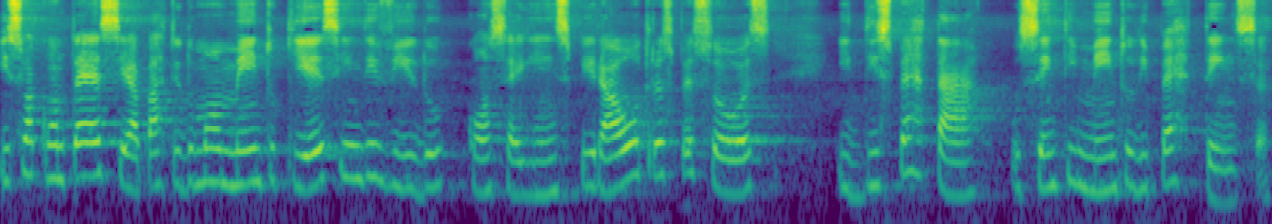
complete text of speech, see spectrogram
Isso acontece a partir do momento que esse indivíduo consegue inspirar outras pessoas e despertar o sentimento de pertença.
